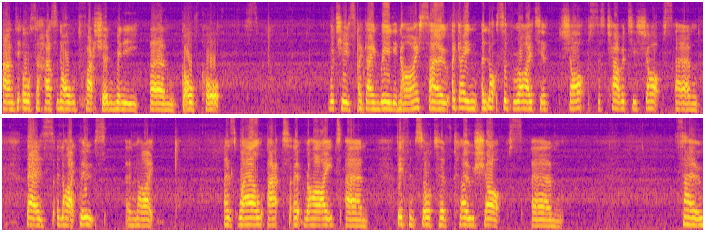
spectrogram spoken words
And it also has an old-fashioned mini um, golf course which is again really nice. So again lots of variety of shops. There's charity shops um, there's like boots and like as well at, at Ryde um, different sort of clothes shops um, so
